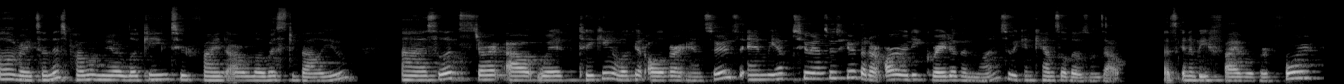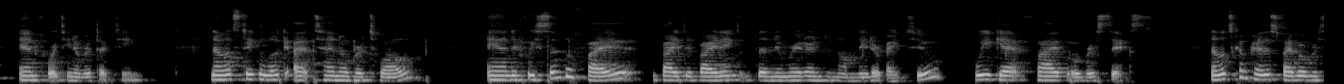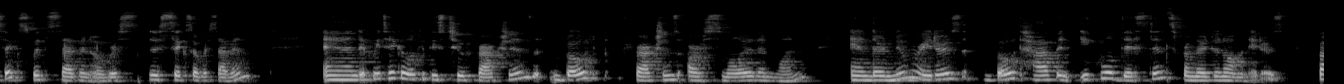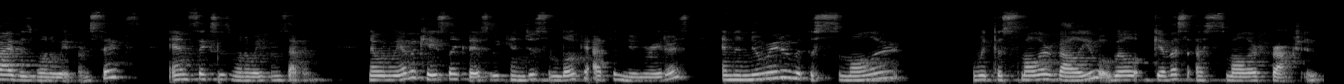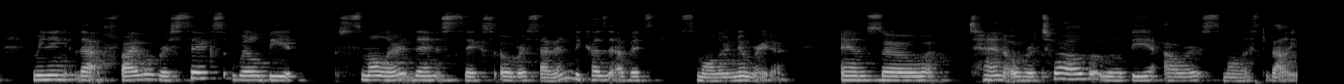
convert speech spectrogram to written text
All right, so in this problem, we are looking to find our lowest value. Uh, so let's start out with taking a look at all of our answers. And we have two answers here that are already greater than 1, so we can cancel those ones out. That's going to be 5 over 4 and 14 over 13. Now let's take a look at 10 over 12. And if we simplify it by dividing the numerator and denominator by 2, we get 5 over 6. Now let's compare this 5 over 6 with 7 over 6 over 7. And if we take a look at these two fractions, both fractions are smaller than 1, and their numerators both have an equal distance from their denominators. 5 is 1 away from 6, and 6 is 1 away from 7. Now when we have a case like this, we can just look at the numerators, and the numerator with the smaller with the smaller value will give us a smaller fraction, meaning that 5 over 6 will be smaller than 6 over 7 because of its smaller numerator. And so 10 over 12 will be our smallest value.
